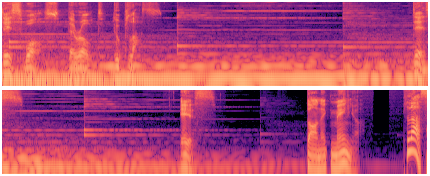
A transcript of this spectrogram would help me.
This was the road to plus. This is Sonic Mania Plus.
